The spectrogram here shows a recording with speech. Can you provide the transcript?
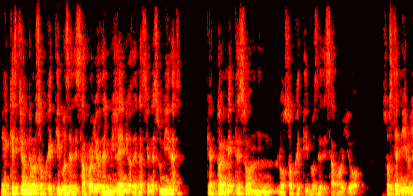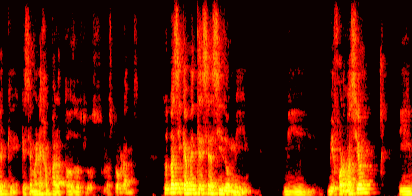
en gestión de los objetivos de desarrollo del milenio de Naciones Unidas, que actualmente son los objetivos de desarrollo sostenible que, que se manejan para todos los, los programas. Entonces, básicamente esa ha sido mi, mi, formación y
